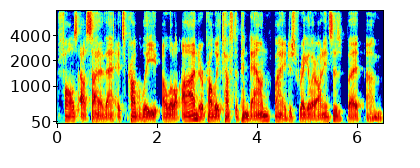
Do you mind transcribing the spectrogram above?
falls outside of that, it's probably a little odd or probably tough to pin down by just regular audiences. But um,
